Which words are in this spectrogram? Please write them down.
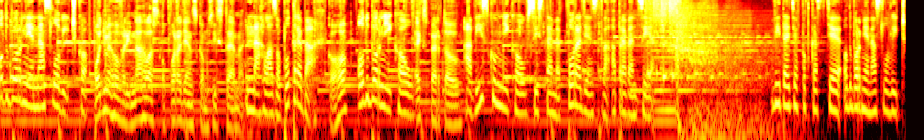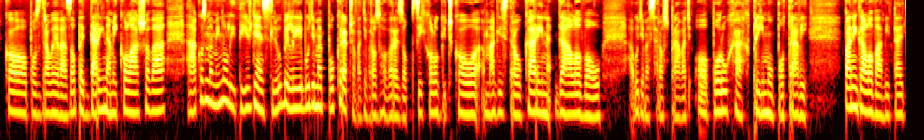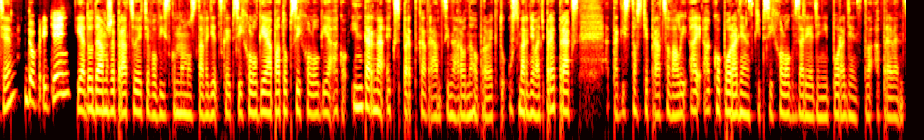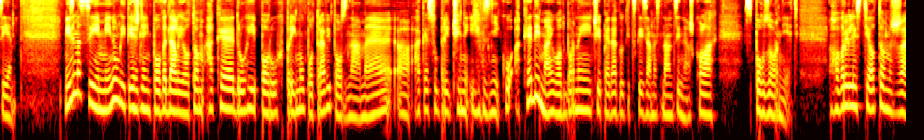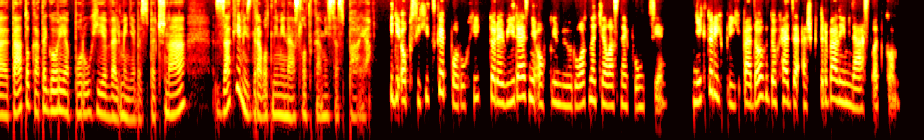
Odborne na slovíčko. Poďme hovoriť nahlas o poradenskom systéme. Nahlas o potrebách. Koho? Odborníkov. Expertov. A výskumníkov v systéme poradenstva a prevencie. Vítajte v podcaste Odborne na slovíčko. Pozdravuje vás opäť Darina Mikolášová. A ako sme minulý týždeň slúbili, budeme pokračovať v rozhovore so psychologičkou magistrou Karin Gálovou a budeme sa rozprávať o poruchách príjmu potravy. Pani Galová, vítajte. Dobrý deň. Ja dodám, že pracujete vo výskumnom ústave detskej psychológie a patopsychológie ako interná expertka v rámci národného projektu Usmerňovať pre prax a takisto ste pracovali aj ako poradenský psychológ v zariadení poradenstva a prevencie. My sme si minulý týždeň povedali o tom, aké druhy poruch príjmu potravy poznáme, aké sú príčiny ich vzniku a kedy majú odborní či pedagogickí zamestnanci na školách spozornieť. Hovorili ste o tom, že táto kategória poruchy je veľmi veľmi nebezpečná. S akými zdravotnými následkami sa spája? Ide o psychické poruchy, ktoré výrazne ovplyvňujú rôzne telesné funkcie. V niektorých prípadoch dochádza až k trvalým následkom.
